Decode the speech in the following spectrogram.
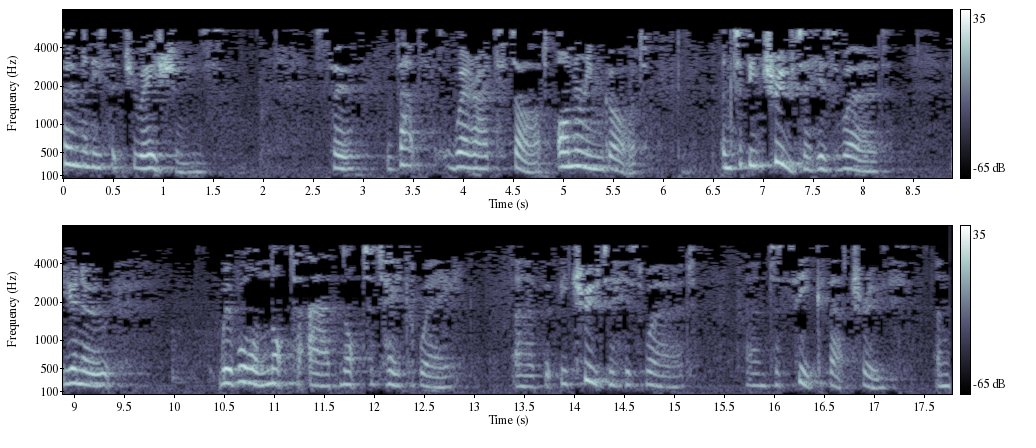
so many situations. So that's where I'd start, honouring God and to be true to His word. You know, we're warned not to add, not to take away, uh, but be true to His word and to seek that truth and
